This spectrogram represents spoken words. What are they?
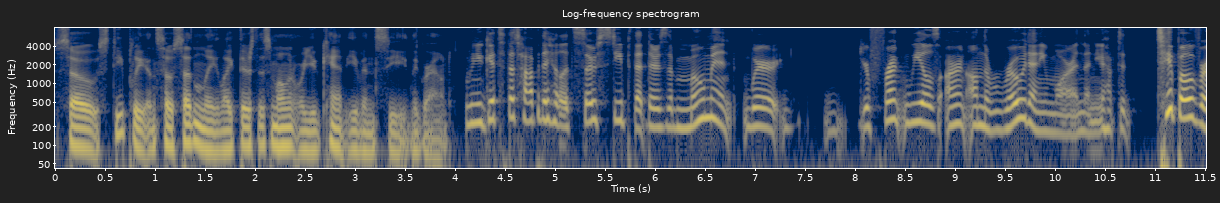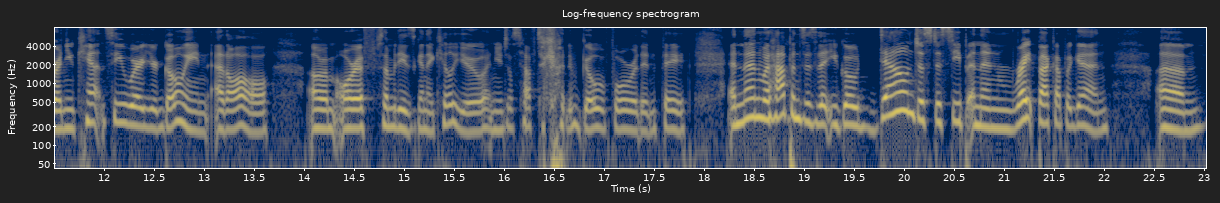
so steeply and so suddenly. Like there's this moment where you can't even see the ground. when you get to the top of the hill, it's so steep that there's a moment where your front wheels aren't on the road anymore, and then you have to tip over and you can't see where you're going at all, um, or if somebody's going to kill you, and you just have to kind of go forward in faith. And then what happens is that you go down just as steep and then right back up again. Um,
